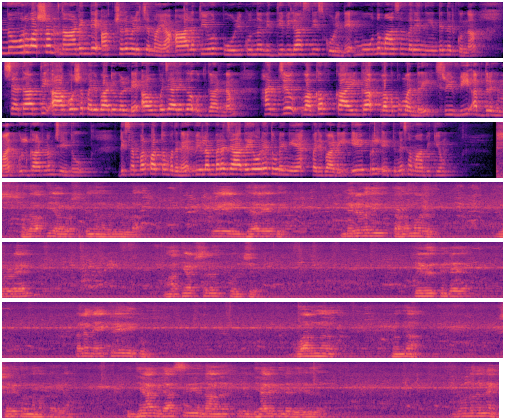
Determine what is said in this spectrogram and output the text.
നൂറു വർഷം നാടിന്റെ അക്ഷര വെളിച്ചമായ ആലത്തിയൂർ പൂഴിക്കുന്ന് വിദ്യവിലാസിനി സ്കൂളിന്റെ മൂന്ന് മാസം വരെ നീണ്ടു നിൽക്കുന്ന ശതാബ്ദി ആഘോഷ പരിപാടികളുടെ ഔപചാരിക ഉദ്ഘാടനം ഹജ്ജ് വഖഫ് കായിക വകുപ്പ് മന്ത്രി ശ്രീ വി അബ്ദുറഹ്മാൻ ഉദ്ഘാടനം ചെയ്തു. ഡിസംബർ പത്തൊമ്പതിന് വിളംബര ജാഥയോടെ തുടങ്ങിയ പരിപാടി ഏപ്രിൽ എട്ടിന് സമാപിക്കും. ശതാബ്ദി ആഘോഷത്തിന്റെ നിലവിലുള്ള ഈ വിദ്യാലയത്തിൽ നിരവധി തലമുറകൾ ഇവരുടെ ആദ്യാക്ഷരം കുറിച്ച് ജീവിതത്തിന്റെ പല മേഖലയിലേക്കും വളർന്ന് വന്ന ചരിത്രം നമുക്കറിയാം. വിദ്യാവിലാസി എന്നാണ് ഈ വിദ്യാലയത്തിന്റെ പേര് അതുകൊണ്ട് തന്നെ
